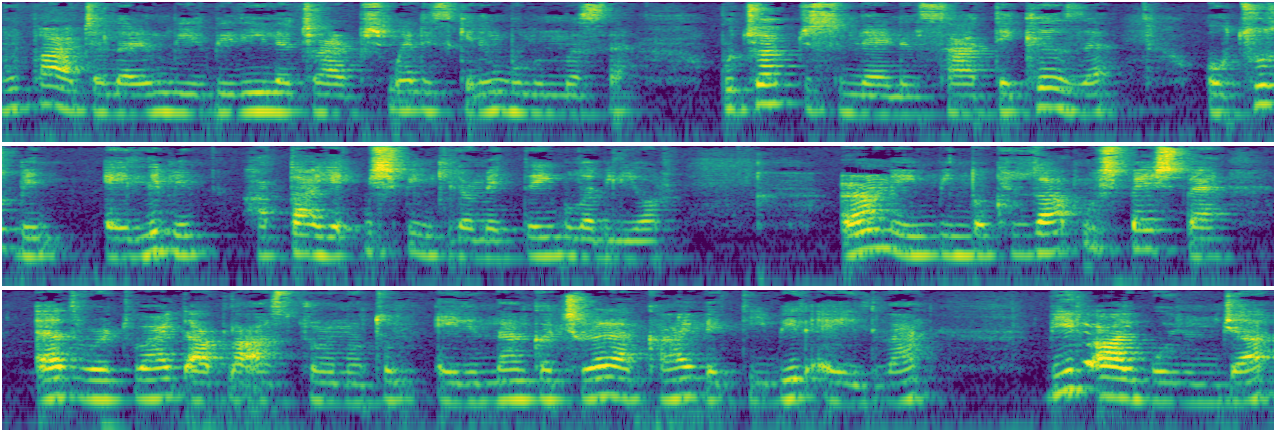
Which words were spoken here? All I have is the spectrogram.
bu parçaların birbiriyle çarpışma riskinin bulunması. Bu çöp cisimlerinin saatteki hızı 30 bin, 50 bin hatta 70 bin kilometreyi bulabiliyor. Örneğin 1965'te Edward White adlı astronotun elinden kaçırarak kaybettiği bir eldiven bir ay boyunca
